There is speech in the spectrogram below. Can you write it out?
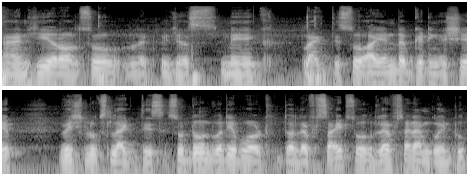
And here also let me just make like this. So I end up getting a shape which looks like this. So don't worry about the left side. So left side I'm going to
